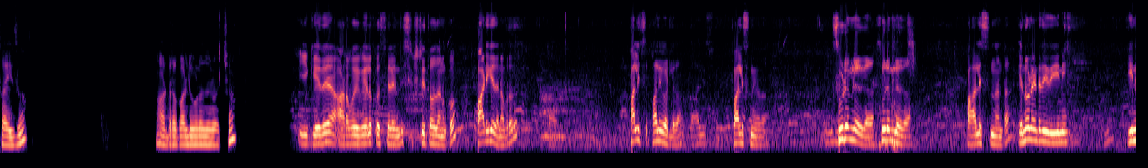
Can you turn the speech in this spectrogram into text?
సైజు. ఆర్డర్ క్వాలిటీ కూడా చూడవచ్చు ఈ గేదె అరవై వేలకు సేల్ సిక్స్టీ థౌజండ్కు పాడి గేదెనా బ్రదర్? పాలిస్ పాలు ఇవ్వట్లేదా పాలిస్తుంది కదా. చూడడం లేదు కదా చూడడం లేదు? కదా పాలిస్తుందంట. ఎన్ని రోజులు ఏంటది ఇది ఈని? ఈయన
